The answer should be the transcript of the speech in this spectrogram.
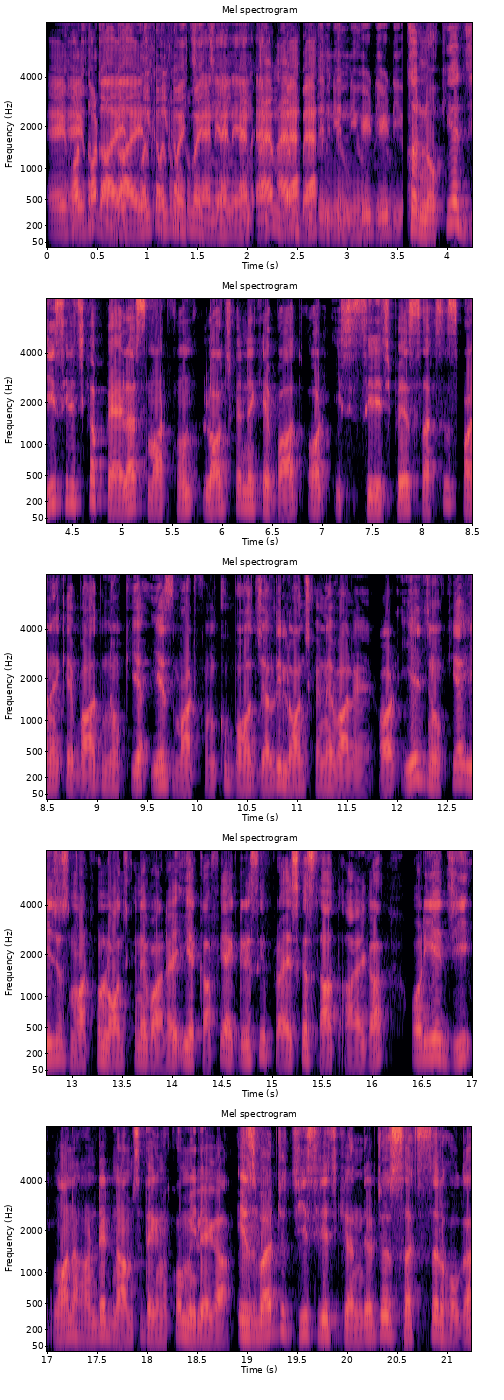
Hey, what's up guys? Welcome, to my channel and I am back with a new video. तो नोकिया जी सीरीज़ का पहला स्मार्टफ़ोन लॉन्च करने के बाद और इसी सीरीज़ पे सक्सेस पाने के बाद नोकिया ये स्मार्टफ़ोन को बहुत जल्दी लॉन्च करने वाले हैं और ये नोकिया ये जो स्मार्टफ़ोन लॉन्च करने वाला है ये काफ़ी एग्रेसिव प्राइस के साथ आएगा और ये जी वन हंड्रेड नाम से देखने को मिलेगा। इस बार जो जी सीरीज़ के अंदर जो सक्सेसर होगा,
